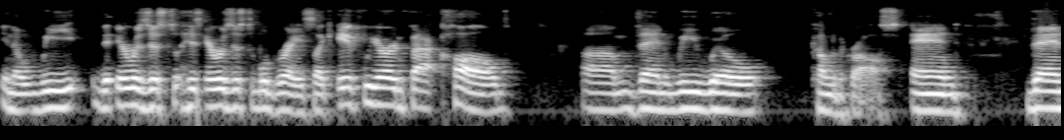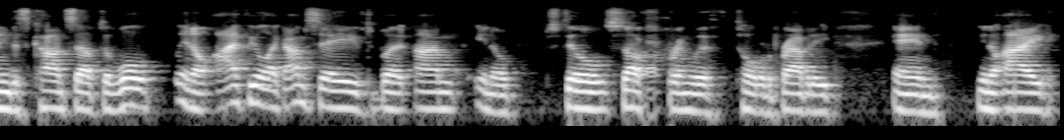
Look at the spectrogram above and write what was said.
You know, we the irresistible, His irresistible grace. Like if we are in fact called, um, then we will come to the cross. And then this concept of well, you know, I feel like I'm saved, but I'm you know still suffering with total depravity, and you know I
